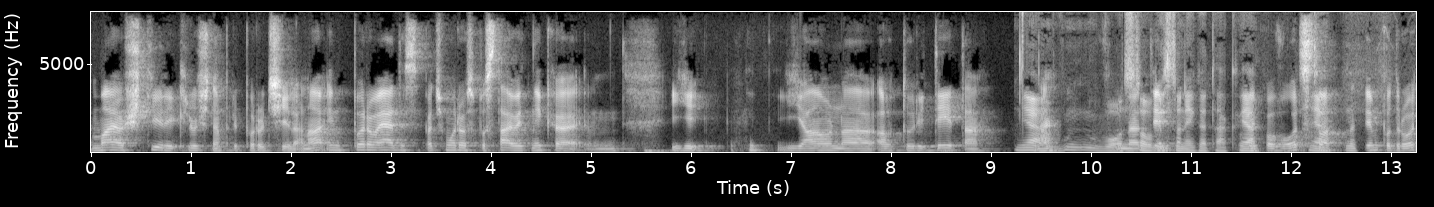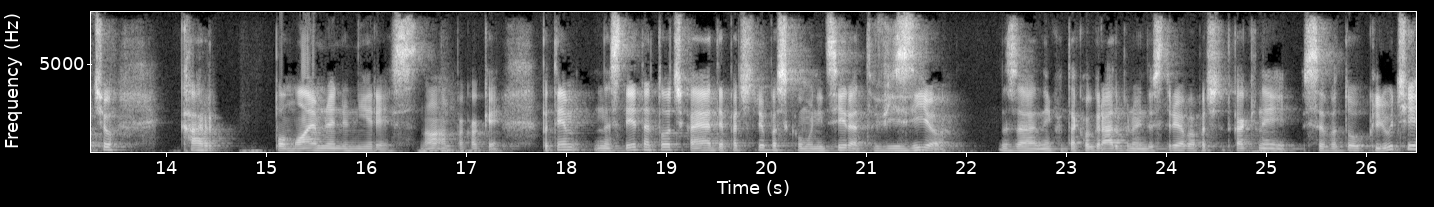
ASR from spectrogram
imajo štiri ključna priporočila. No, in prvo je, da se pač mora vzpostaviti neka um, javna avtoriteta Ja, vodstvo, v bistvu nekaj takega. Ja. Vodstvo ja. na tem področju, kar po mojem mnenju ni res. No? Ampak, okay. Potem naslednja točka je, da je pač treba skomunicirati vizijo za neko tako gradbeno industrijo, pa pač tudi kako naj se v to vključi.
